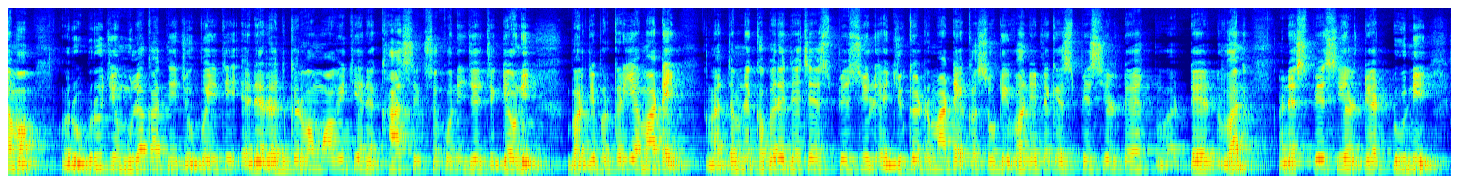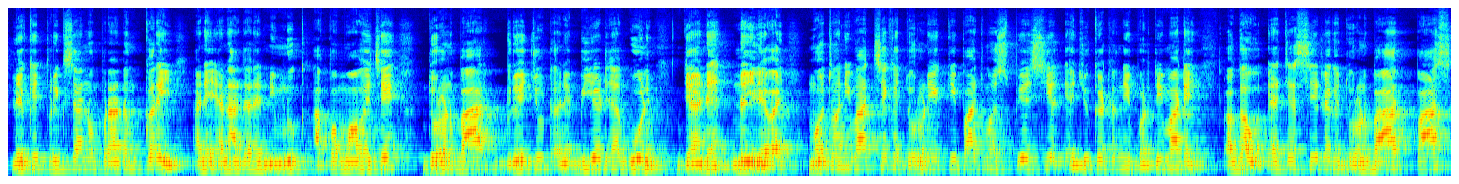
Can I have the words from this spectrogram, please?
પ્રક્રિયામાં રૂબરૂ જે મુલાકાતની જોગવાઈ હતી એને રદ કરવામાં આવી હતી અને ખાસ શિક્ષકોની જે જગ્યાઓની ભરતી પ્રક્રિયા માટે તમને ખબર જ છે સ્પેશિયલ એજ્યુકેટર માટે કસોટી વન એટલે કે સ્પેશિયલ ટેસ્ટ ટેટ વન અને સ્પેશિયલ ટેટ ટુની લેખિત પરીક્ષાનો પ્રારંભ કરી અને એના આધારે નિમણૂક આપવામાં આવે છે. ધોરણ બાર ગ્રેજ્યુએટ અને બીએડના ગુણ ધ્યાને નહીં લેવાય. મહત્વની વાત છે કે ધોરણ એકથી પાંચમાં સ્પેશિયલ એજ્યુકેટરની ભરતી માટે અગાઉ એચએસસી એટલે કે ધોરણ બાર પાસ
